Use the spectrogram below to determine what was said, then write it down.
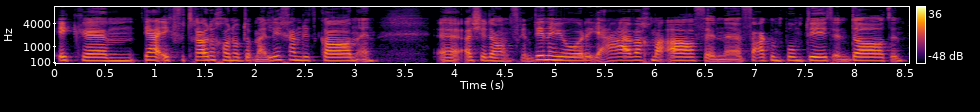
ik, um, ja, ik vertrouwde gewoon op dat mijn lichaam dit kan. En uh, als je dan vriendinnen weer hoorde, ja, wacht maar af. En uh, vaak een pomp dit en dat. En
